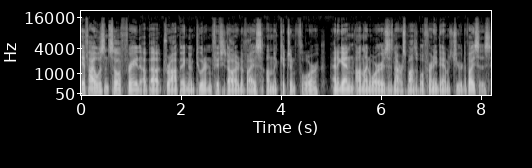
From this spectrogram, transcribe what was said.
if i wasn't so afraid about dropping a $250 device on the kitchen floor and again online warriors is not responsible for any damage to your devices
